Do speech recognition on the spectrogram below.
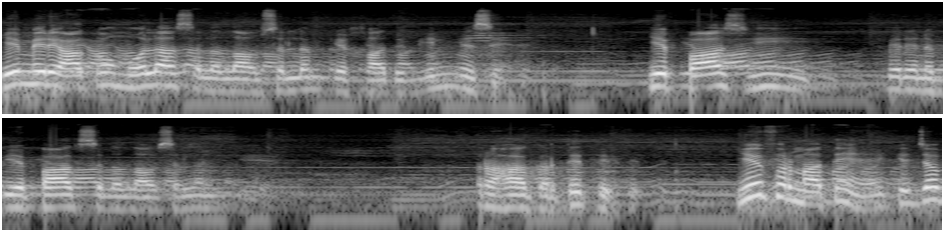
یہ میرے آقا مولا صلی اللہ علیہ وسلم کے خادمین میں سے ہیں۔ یہ پاس ہی میرے نبی پاک صلی اللہ علیہ وسلم کے رہا کرتے تھے۔ یہ فرماتے ہیں کہ جب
